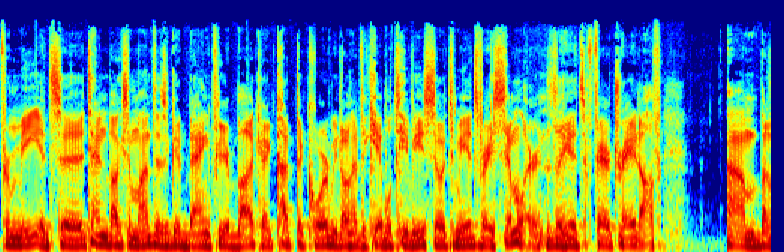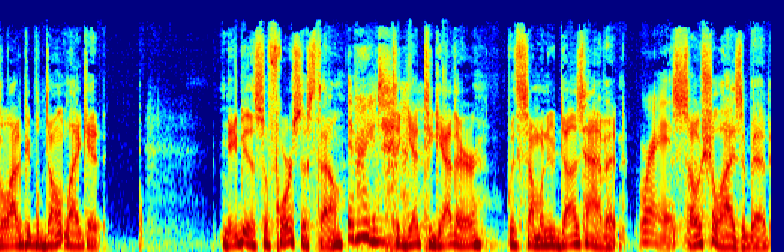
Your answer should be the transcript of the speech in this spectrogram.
for me, it's uh, ten bucks a month is a good bang for your buck. I cut the cord. We don't have the cable TV, so to me, it's very similar. It's a, it's a fair trade off. Um, but a lot of people don't like it. Maybe this will force us, though, Right. to get together with someone who does have it. Right. Socialize a bit.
